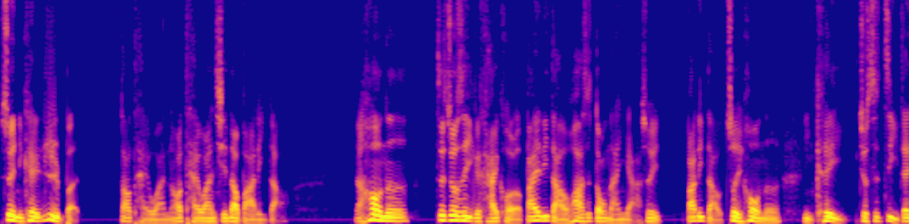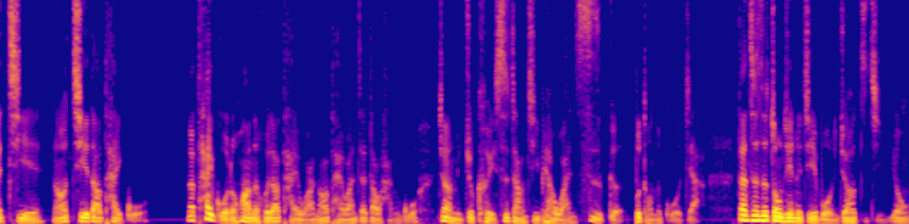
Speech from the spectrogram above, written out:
所以你可以日本到台湾，然后台湾先到巴厘岛，然后呢，这就是一个开口了。巴厘岛的话是东南亚，所以巴厘岛最后呢，你可以就是自己再接，然后接到泰国。那泰国的话呢，回到台湾，然后台湾再到韩国，这样你就可以四张机票玩四个不同的国家。但这这中间的接驳，你就要自己用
